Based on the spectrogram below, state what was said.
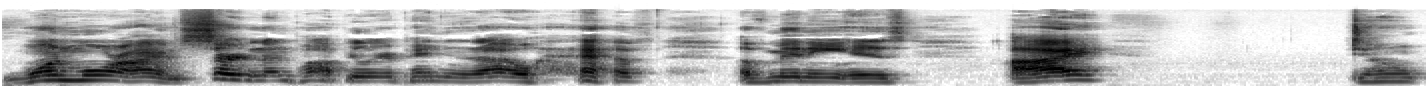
One more, I am certain unpopular opinion that I will have of many is I don't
